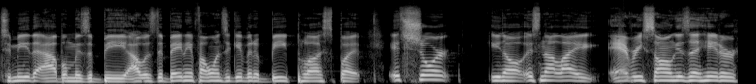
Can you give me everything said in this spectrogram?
To me, the album is a B. I was debating if I wanted to give it a B plus, but it's short. You know, it's not like every song is a hitter,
